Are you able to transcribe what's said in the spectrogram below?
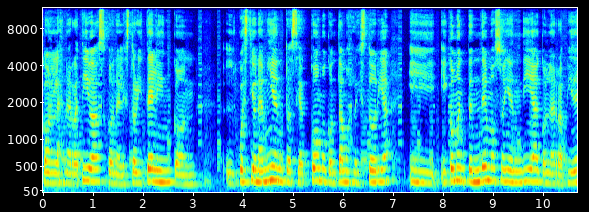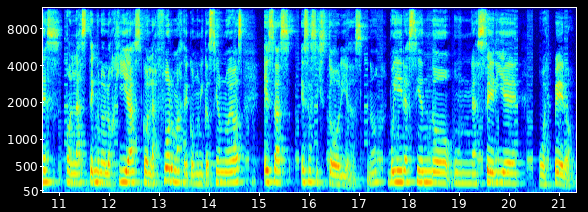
con las narrativas, con el storytelling, con el cuestionamiento hacia cómo contamos la historia y, cómo entendemos hoy en día con la rapidez, con las tecnologías, con las formas de comunicación nuevas, esas, esas historias. ¿no? Voy a ir haciendo una serie, o espero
